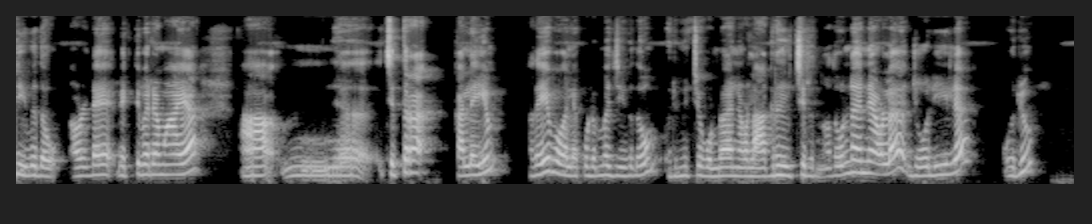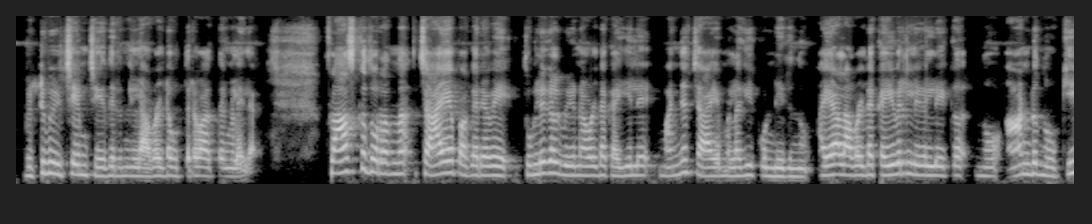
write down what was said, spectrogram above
ജീവിതവും അവളുടെ വ്യക്തിപരമായ ചിത്രകലയും അതേപോലെ കുടുംബജീവിതവും ഒരുമിച്ച് കൊണ്ടുപോകാൻ അവൾ ആഗ്രഹിച്ചിരുന്നു. അതുകൊണ്ട് തന്നെ അവൾ ജോലിയിൽ ഒരു വിട്ടുവീഴ്ചയും ചെയ്തിരുന്നില്ല അവളുടെ ഉത്തരവാദിത്തങ്ങളിൽ ഫ്ലാസ്ക് തുറന്ന് ചായ പകരവേ തുള്ളികൾ വീണ് അവളുടെ കയ്യിലെ മഞ്ഞ ചായ മിളകിക്കൊണ്ടിരുന്നു. അയാൾ അവളുടെ കൈവിരലുകളിലേക്ക് ആണ്ടു നോക്കി.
